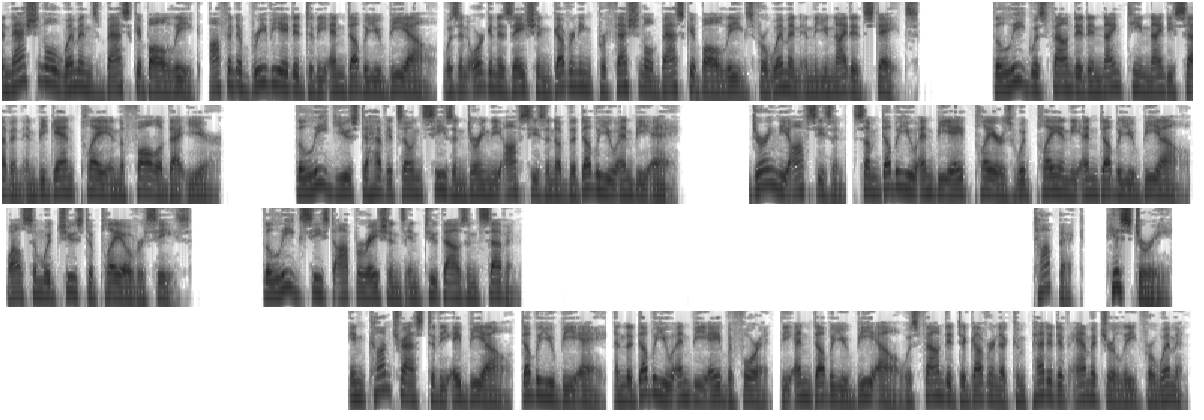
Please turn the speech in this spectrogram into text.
The National Women's Basketball League, often abbreviated to the NWBL, was an organization governing professional basketball leagues for women in the United States. The league was founded in 1997 and began play in the fall of that year. The league used to have its own season during the offseason of the WNBA. During the offseason, some WNBA players would play in the NWBL, while some would choose to play overseas. The league ceased operations in 2007. History In contrast to the ABL, WBA, and the WNBA before it, the NWBL was founded to govern a competitive amateur league for women.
